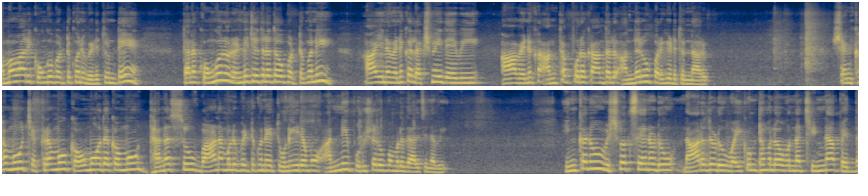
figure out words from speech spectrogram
అమ్మవారి కొంగు పట్టుకొని వెడుతుంటే తన కొంగును రెండు చేతులతో పట్టుకొని ఆయన వెనుక లక్ష్మీదేవి ఆ వెనుక అంతఃపుర కాంతలు అందరూ పరిగెడుతున్నారు. శంఖము చక్రము కౌమోదకము ధనస్సు బాణములు పెట్టుకునే తుణీరము అన్నీ పురుష రూపములు దాల్చినవి. ఇంకనూ విశ్వక్సేనుడు నారదుడు వైకుంఠములో ఉన్న చిన్న పెద్ద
